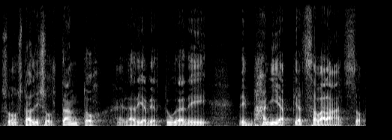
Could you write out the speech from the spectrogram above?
sono stati soltanto la riapertura dei, dei bagni a Piazza Palazzo,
